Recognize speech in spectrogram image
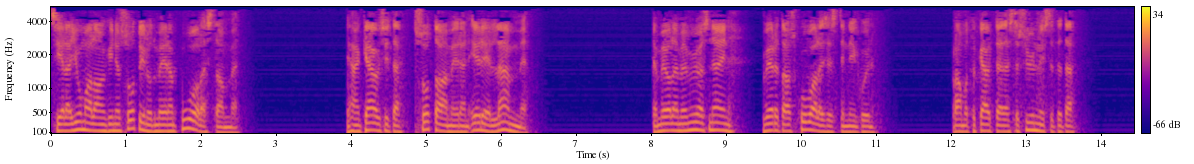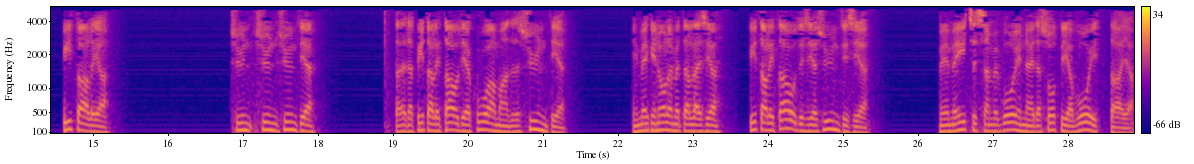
siellä Jumala onkin jo sotinut meidän puolestamme. Ja hän käy sitä sotaa meidän edellämme. Ja me olemme myös näin vertauskuvallisesti, niin kuin Raamattu käyttää tästä synnistä tätä pitalia, syn, syn, syntiä, tai tätä pitalitautia kuvaamaan tätä syntiä, niin mekin olemme tällaisia pitalitautisia syntisiä. Me emme itsessämme voi näitä sotia voittaa, ja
